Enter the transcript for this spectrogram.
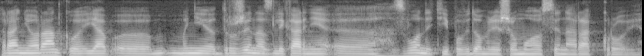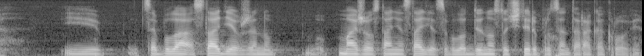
раннього ранку, я, е, мені дружина з лікарні е, дзвонить і повідомляє, що у мого сина рак крові. І це була стадія вже, ну, майже остання стадія, це було 94% рака крові.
